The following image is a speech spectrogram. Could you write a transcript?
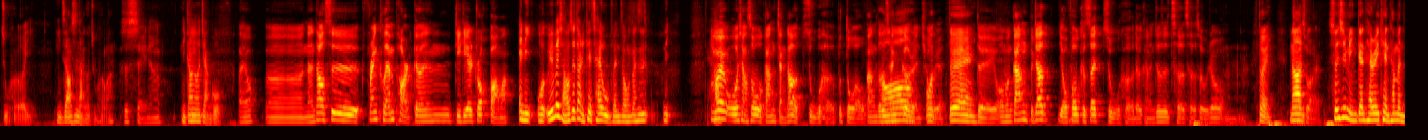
组合而已。你知道是哪个组合吗？是谁呢？你刚刚有讲过。哎呦，呃，难道是 Frank Lampard 跟 Didier Drogba 吗？哎、欸，你我原本想说这段你可以猜五分钟，但是你因为我想说，我刚刚讲到的组合不多，我刚刚都是猜个人球员。哦、对，对我们刚刚比较有 focus 在组合的，可能就是车车，所以我就嗯，对。那孙兴慜跟 Harry Kane 他们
